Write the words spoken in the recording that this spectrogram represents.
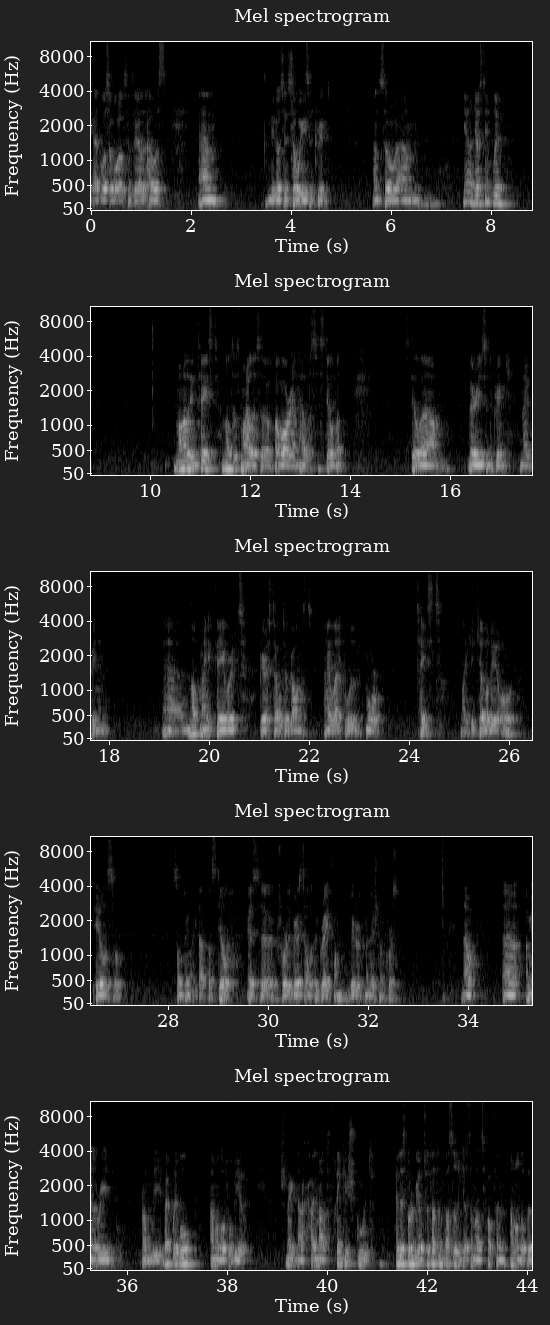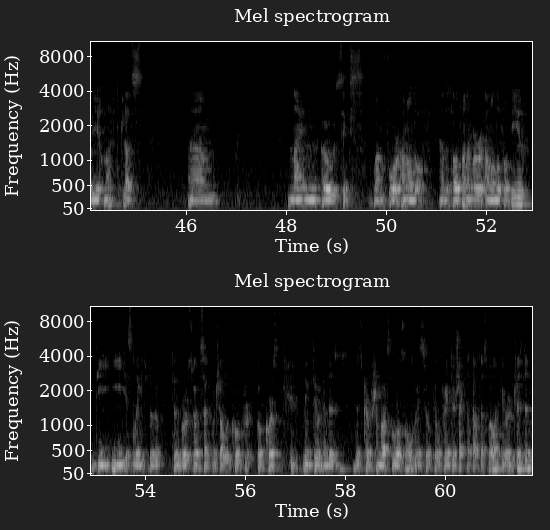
Yeah, it was a while since I had a Helles. Um, because it's so easy to drink. And so, um, yeah, just simply mild in taste, not as mild as a Bavarian Helles still, but still um, very easy to drink, in my opinion. Uh, not my favorite beer style, to be honest. I like a little bit more taste, like a Keller beer or Pils or something like that. But still, it's uh, for the beer style a great one. Big recommendation, of course. Now, uh, I'm gonna read from the back label. Ammerndorfer Bier. Schmeckt nach Heimat, fränkisch gut. Helles Vollbier, Zutaten Wasser, Gerstenmalz, Hopfen, Ammerndorfer Bier, Marktplatz. Um, 90614 Ammerndorf. And the telephone number, Ammerndorfer Bier, DE is linked to the, to website, which I'll of course link to in the description box below as always, so feel free to check that out as well if you're interested.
